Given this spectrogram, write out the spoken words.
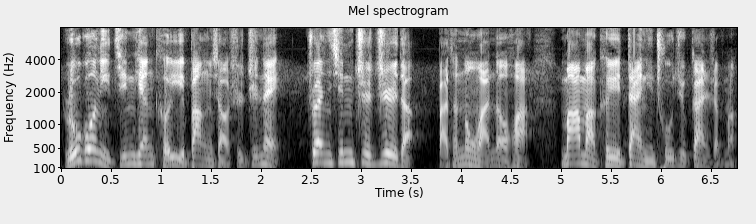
如果你今天可以半个小时之内专心致志的把它弄完的话，妈妈可以带你出去干什么？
